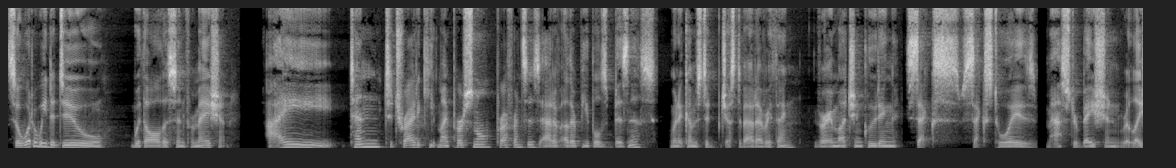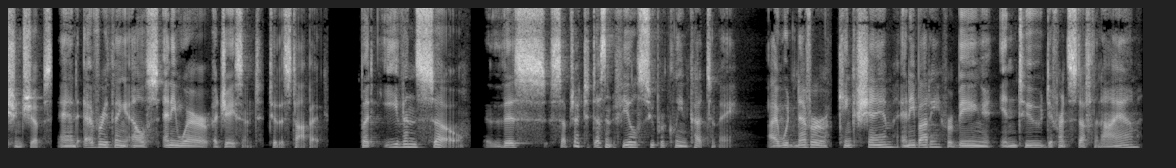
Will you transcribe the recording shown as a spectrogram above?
So, what are we to do with all this information? I tend to try to keep my personal preferences out of other people's business when it comes to just about everything, very much including sex, sex toys, masturbation, relationships, and everything else anywhere adjacent to this topic. But even so, this subject doesn't feel super clean cut to me. I would never kink shame anybody for being into different stuff than I am,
